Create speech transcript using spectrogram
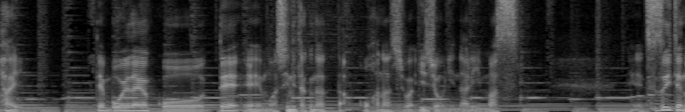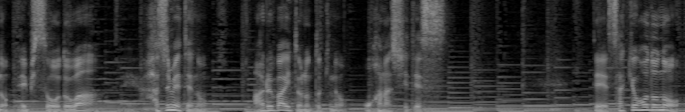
はい。で、防衛大学校で、えー、まあ、死にたくなったお話は以上になります。えー、続いてのエピソードは、え、初めてのアルバイトの時のお話です。で、先ほどの、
